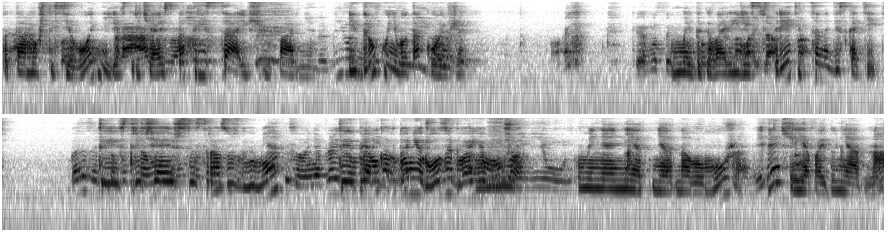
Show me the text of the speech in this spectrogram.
Потому что сегодня я встречаюсь с потрясающим парнем. И друг у него такой же. Мы договорились встретиться на дискотеке. Ты встречаешься сразу с двумя? Ты прям как Дони Розы, два ее. У меня нет ни одного мужа, и я пойду не одна,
